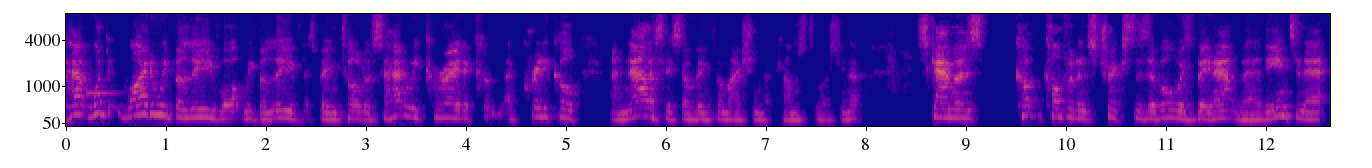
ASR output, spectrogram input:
how, what, why do we believe what we believe that's being told us? So how do we create a, a critical analysis of information that comes to us? You know, scammers, co confidence tricksters have always been out there. The internet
